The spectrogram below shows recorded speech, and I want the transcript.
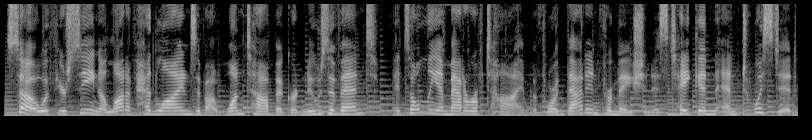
So, if you're seeing a lot of headlines about one topic or news event, it's only a matter of time before that information is taken and twisted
